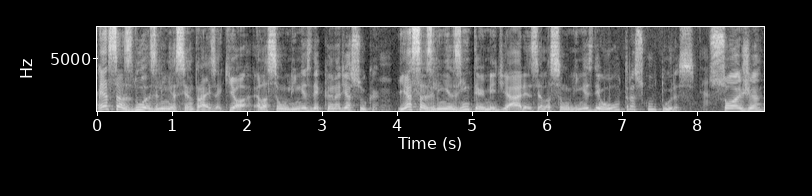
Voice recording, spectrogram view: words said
Essas duas linhas centrais aqui, ó, elas são linhas de cana-de-açúcar. E essas linhas intermediárias, elas são linhas de outras culturas. Tá. Soja,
